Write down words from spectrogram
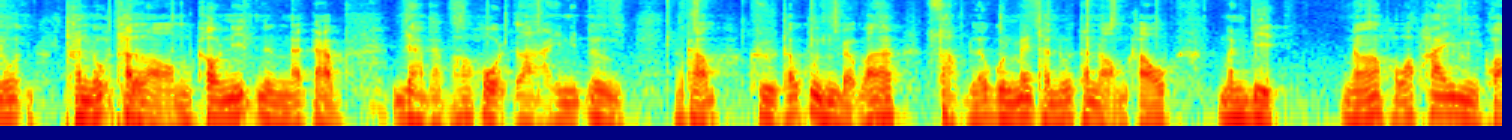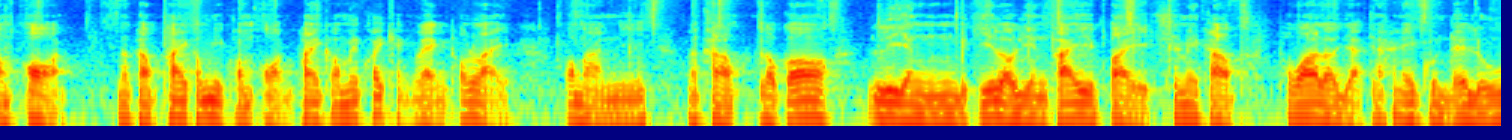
นุทนุถลอมเขานิดนึงนะครับ อย่าแบบว่าโหดหลายนิดนึงนะครับ คือถ้าคุณแบบว่าสับแล้วคุณไม่ทนุถนอมเขามันบิดเนาะเพราะว่าไพ่มีความอ่อนนะครับไพ่เขามีความอ่อนไพ่เขาไม่ค่อยแข็งแรงเท่าไหร่ ประมาณนี้นะครับ เราก็เรียงเมื่อกี้เราเรียงไพ่ไปใช่ไหมครับ เพราะว่าเราอยากจะให้คุณได้รู้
